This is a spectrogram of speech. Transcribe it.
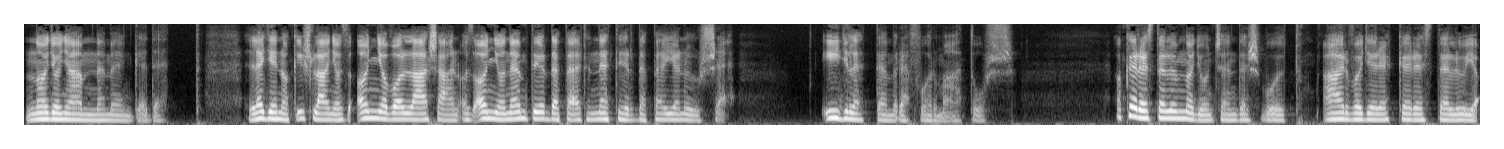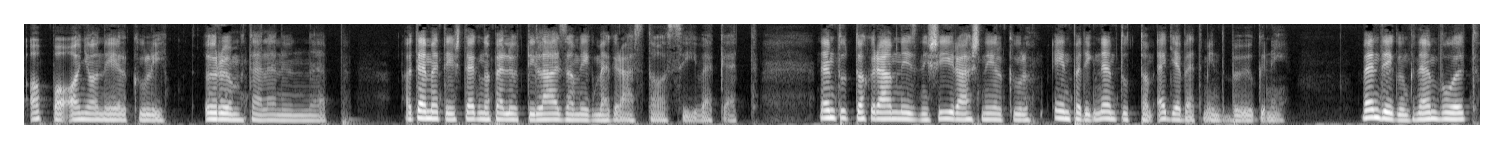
Nagyanyám nem engedett. Legyen a kislány az anyja vallásán, az anyja nem térdepelt, ne térdepeljen ő. Így lettem református. A keresztelőm nagyon csendes volt. Árva gyerek keresztelője, apa, anya nélküli, örömtelen ünnep. A temetés tegnap előtti láza még megrázta a szíveket. Nem tudtak rám nézni sírás nélkül, én pedig nem tudtam egyebet, mint bőgni. Vendégünk nem volt,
